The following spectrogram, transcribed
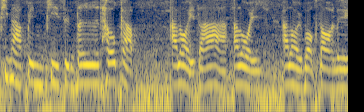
พี่มาเป็นพรีเซนเตอร์เท่ากับอร่อยจ้า อร่อย อร่อยบอกต่อเลย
